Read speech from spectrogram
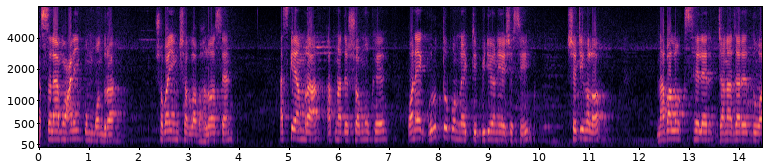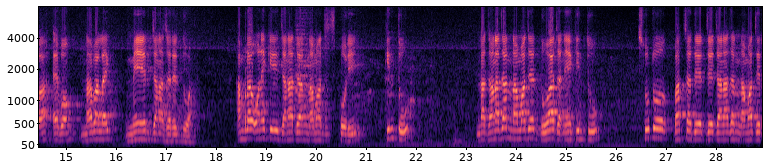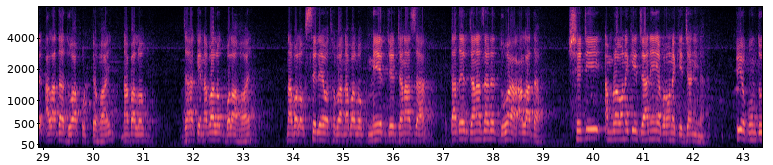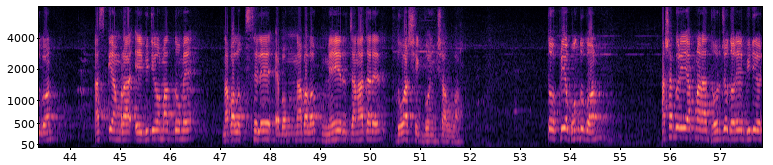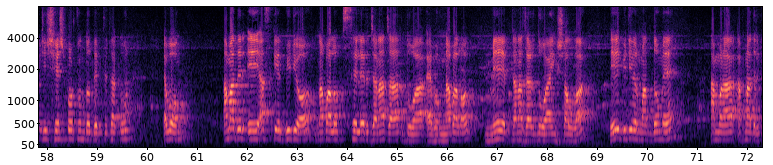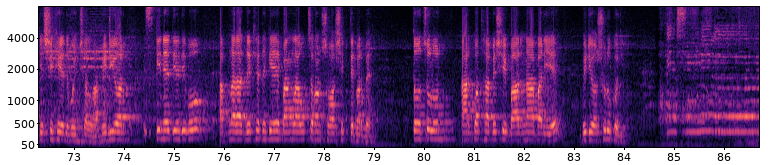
আসসালামু আলাইকুম বন্ধুরা, সবাই ইনশাল্লাহ ভালো আছেন। আজকে আমরা আপনাদের সম্মুখে অনেক গুরুত্বপূর্ণ একটি ভিডিও নিয়ে এসেছি। সেটি হলো নাবালক ছেলের জানাজারের দোয়া এবং নাবালক মেয়ের জানাজারের দোয়া। আমরা অনেকে জানাজার নামাজ পড়ি, কিন্তু না, জানাজার নামাজের দোয়া জানে কিন্তু ছোট বাচ্চাদের যে জানাজার নামাজের আলাদা দোয়া পড়তে হয়, নাবালক, যাহাকে নাবালক বলা হয়, নাবালক ছেলে অথবা নাবালক মেয়ের যে জানাজা, তাদের জানাজার দোয়া আলাদা। সেটি আমরা অনেকে জানি, আবার অনেকে জানি না। প্রিয় বন্ধুগণ, আজকে আমরা এই ভিডিওর মাধ্যমে নাবালক ছেলে এবং নাবালক মেয়ের জানাজারের দোয়া শিখব ইনশাল্লাহ তো প্রিয় বন্ধুগণ আশা করি আপনারা ধৈর্য ধরে ভিডিওটি শেষ পর্যন্ত দেখতে থাকুন এবং আমাদের এই আজকের ভিডিও নাবালক ছেলের জানাজার দোয়া এবং নাবালক মেয়ের জানাজার দোয়া ইনশাল্লাহ। এই ভিডিওর মাধ্যমে আমরা আপনাদেরকে শিখিয়ে দেব ইনশাল্লাহ। ভিডিওর স্ক্রিনে দিয়ে দিব, আপনারা দেখে দেখে বাংলা উচ্চারণ সহ শিখতে পারবেন। তো চলুন আর কথা বেশি বার না বাড়িয়ে ভিডিও শুরু করি। بسم الله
